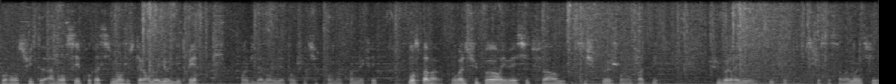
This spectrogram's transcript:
pouvoir ensuite avancer progressivement jusqu'à leur noyau et le détruire. Bon, évidemment, il attend que je tire pour m'apprendre mes crits. Bon, c'est pas grave, on va le support, il va essayer de farm. Si je peux, j'en pas de Je lui volerai les, les crits, parce que ça sera vraiment utile.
